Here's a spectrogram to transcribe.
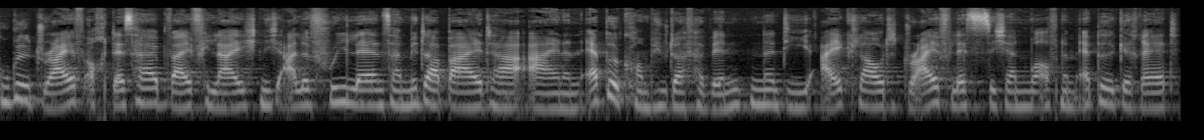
Google Drive auch deshalb, weil vielleicht nicht alle Freelancer-Mitarbeiter einen Apple-Computer verwenden. Die iCloud Drive lässt sich ja nur auf einem Apple-Gerät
